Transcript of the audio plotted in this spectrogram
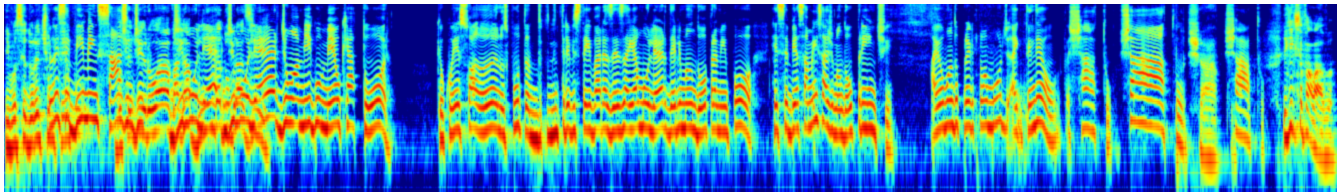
e você durante um Eu recebi tempo, mensagem você de, virou a de mulher, de Brasil. mulher de um amigo meu que é ator, que eu conheço há anos. Puta, entrevistei várias vezes. Aí a mulher dele mandou pra mim, pô, recebi essa mensagem, mandou o print. Aí eu mando pra ele, pelo amor de. aí, entendeu? Chato, chato, Chato. chato. E o que, que você falava?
